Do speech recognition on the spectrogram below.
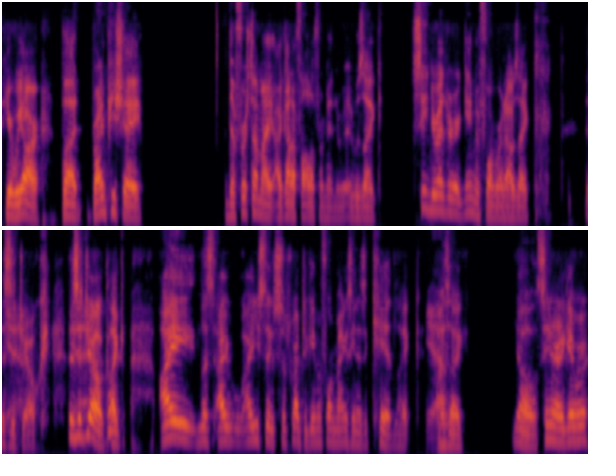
Here we are. But Brian Pichet, the first time I, I got a follow from him, it was like senior editor at Game Informer, and I was like, this is a joke. This is a joke. Like I listen I I used to subscribe to Game Informer magazine as a kid. Like Yeah. I was like, yo, senior gamer,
